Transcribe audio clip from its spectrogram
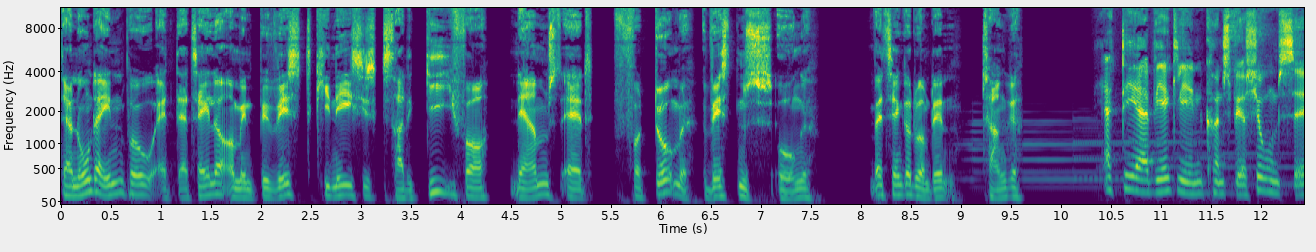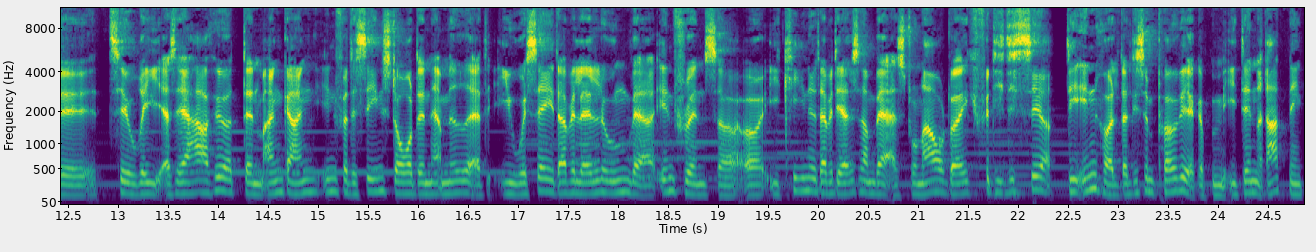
Der er nogen, der er inde på, at der taler om en bevidst kinesisk strategi for nærmest at fordumme vestens unge. Hvad tænker du om den tanke? Ja, det er virkelig en konspirationsteori. Altså, jeg har hørt den mange gange inden for det seneste år, den her med, at i USA, der vil alle unge være influencer, og i Kina, der vil de alle sammen være astronauter, ikke? Fordi de ser det indhold, der ligesom påvirker dem i den retning.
